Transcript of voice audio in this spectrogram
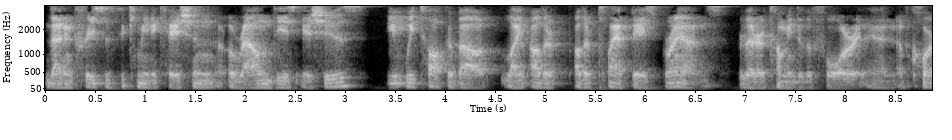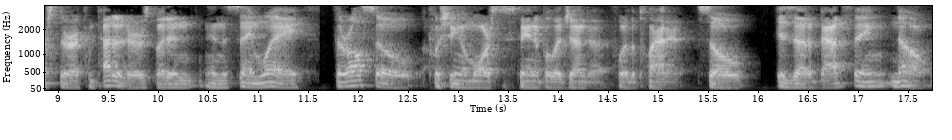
that increases the communication around these issues. We talk about like other other plant-based brands that are coming to the fore and of course there are competitors but in in the same way they're also pushing a more sustainable agenda for the planet. So is that a bad thing? No,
